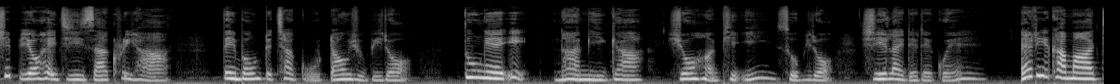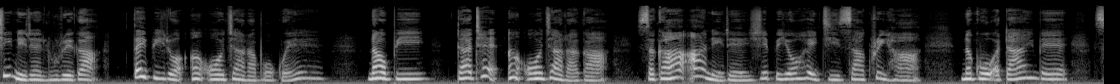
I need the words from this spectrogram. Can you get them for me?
ရစ်ပြောဟဲ့ကြီးဇာခရီဟာတင်ပုံးတစ်ချက်ကိုတောင်းယူပြီးတော့သူငယ်ဤနာမီကယောဟန်ဖြစ်၏ဆိုပြီးတော့ရေးလိုက်တဲ့တဲ့ကွယ်အဲ့ဒီအခါမှာကြည်နေတဲ့လူတွေကတိတ်ပြီးတော့အံ့ဩကြတာပေါ့ကွယ်နောက်ပြီးဓာတ်ထက်အံ့ဩကြတာက စကားအနေတဲ့ရစ်ပယောဟိတ်ကြီးဇာခရီဟာငကိုအတိုင်းပဲစ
